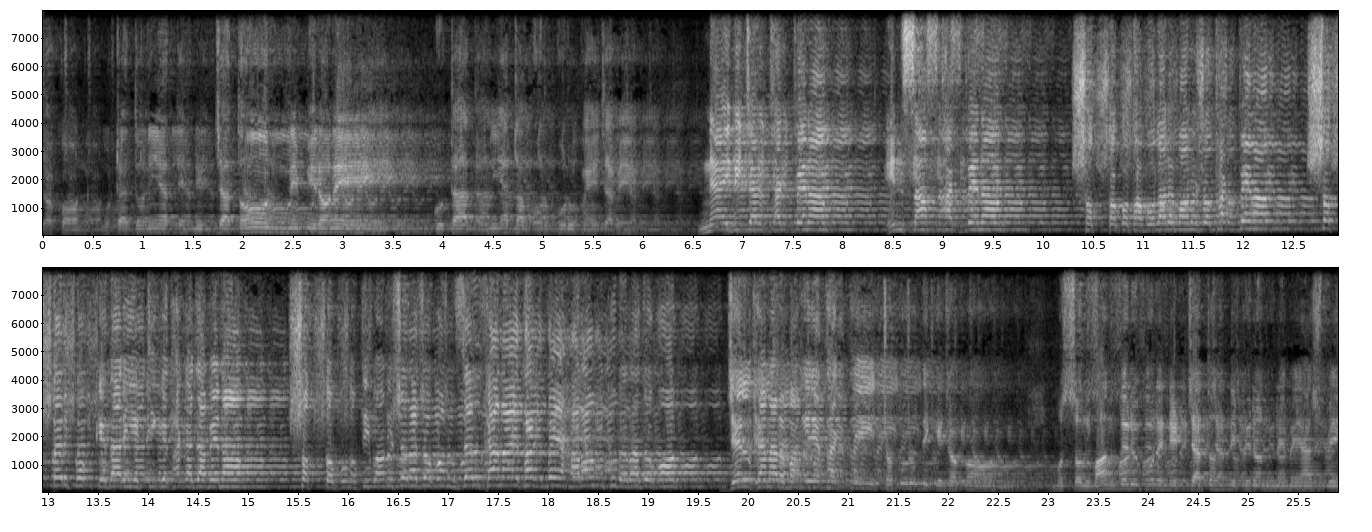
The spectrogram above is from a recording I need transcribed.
যখন গোটা দুনিয়াতে নির্যাতন নিপীড়নে গোটা দুনিয়াটা ভরপুর হয়ে যাবে। ন্যায় বিচার থাকবে না, ইনসাফ থাকবে না, সত্য কথা বলার মানুষও থাকবে না, সত্যের পক্ষে দাঁড়িয়ে টিকে থাকা যাবে না। সত্যপন্থী মানুষেরা যখন জেলখানায় থাকবে হারাম খুদারা যখন জেলখানার বাহিরে থাকবে, চতুর্দিকে যখন মুসলমানদের উপরে নির্যাতন, নিপীড়ন নেমে আসবে,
